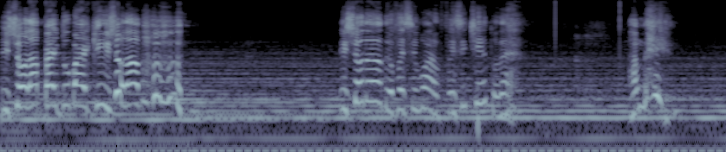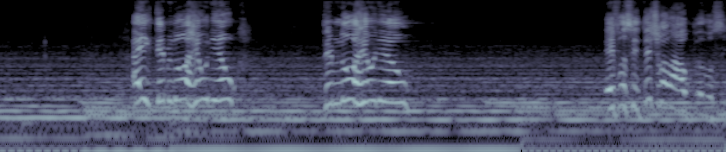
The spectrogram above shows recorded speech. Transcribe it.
E chorar perto do barquinho, chorava. E chorando. Eu falei assim, uau, fez sentido, né? Amém. Aí terminou a reunião. Terminou a reunião. Ele falou assim: Deixa eu falar algo para você.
